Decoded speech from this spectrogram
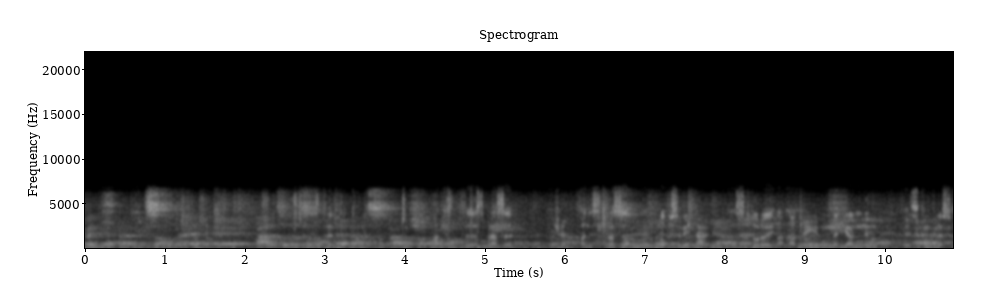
media prawicowe e, bardzo ze sobą teraz walczą o z prasy? Pan jest z prasy? No w sumie tak. Z której? Na, na tej medialnym e, z kongresu.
